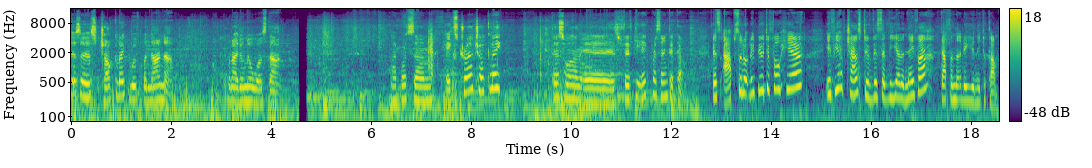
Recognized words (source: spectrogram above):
This is chocolate with banana, but I don't know what's that. I bought some extra chocolate. This one is 58% cacao. It's absolutely beautiful here. If you have chance to visit Villa de Leyva, definitely you need to come.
